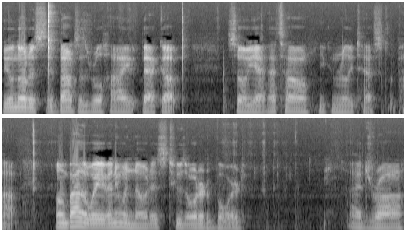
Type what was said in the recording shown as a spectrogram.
you'll notice it bounces real high back up. So yeah, that's how you can really test the pop. Oh, and by the way, if anyone noticed who's ordered a board, I draw,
